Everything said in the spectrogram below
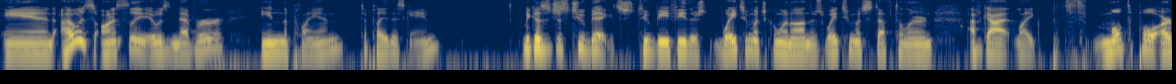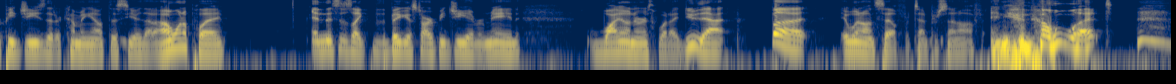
and I was honestly, it was never in the plan to play this game because it's just too big. It's too beefy. There's way too much going on. There's way too much stuff to learn. I've got like multiple RPGs that are coming out this year that I want to play. And this is like the biggest RPG ever made. Why on earth would I do that? But it went on sale for 10% off. And you know what?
